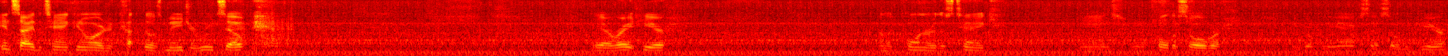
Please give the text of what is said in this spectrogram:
inside the tank in order to cut those major roots out. They are right here on the corner of this tank and I'm going to pull this over and go from the access over here.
